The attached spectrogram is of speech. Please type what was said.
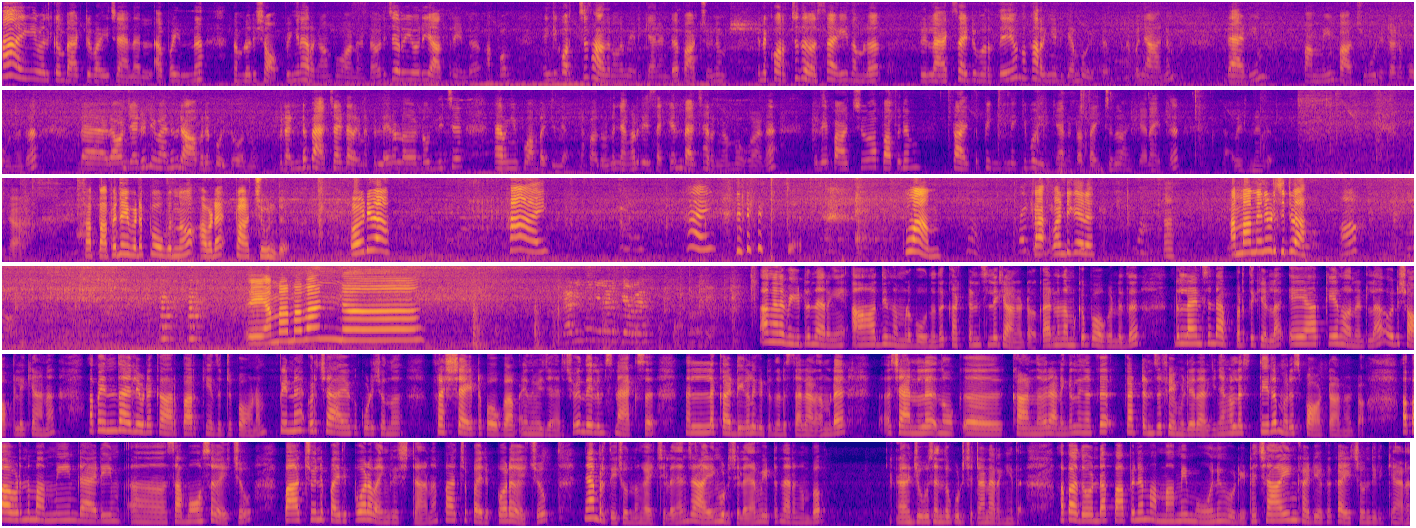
Hi welcome back to my channel അപ്പോൾ ഇന്ന് നമ്മളൊരു ഷോപ്പിങ്ങിന് ഇറങ്ങാൻ പോവാണ് കേട്ടോ. ഒരു ചെറിയൊരു യാത്രയുണ്ട്. അപ്പം എനിക്ക് കുറച്ച് സാധനങ്ങൾ മേടിക്കാനുണ്ട് പാച്ചുവിനും. പിന്നെ കുറച്ച് ദിവസമായി നമ്മൾ റിലാക്സ് ആയിട്ട് വെറുതെ ഒന്ന് കറങ്ങിയടിക്കാൻ പോയിട്ട്. അപ്പോൾ ഞാനും ഡാഡിയും പമ്മിയും പാച്ചും കൂടിയിട്ടാണ് പോകുന്നത്. ഡോൺ ഡിവാനും രാവിലെ പോയിട്ട് വന്നു. അപ്പോൾ രണ്ട് ബാച്ചായിട്ട് ഇറങ്ങണം പിള്ളേരുള്ളതുകൊണ്ട് ഒന്നിച്ച് ഇറങ്ങി പോകാൻ പറ്റില്ല. അപ്പോൾ അതുകൊണ്ട് ഞങ്ങളിത് സെക്കൻഡ് ബാച്ച് ഇറങ്ങാൻ പോവുകയാണ് അപ്പോൾ ഇതേ പാച്ചു അപ്പാപ്പനും താഴത്ത് പിങ്കിലേക്ക് പോയിരിക്കാൻ കേട്ടോ. തയ്ച്ചത് വാങ്ങിക്കാനായിട്ട്. ഇതാ വരുന്നുണ്ട്. ഇതാ അപ്പോൾ ഇവിടെ പോകുന്നോ? അവിടെ പാച്ചുണ്ട്. ഓടി വാ. ഹായ് ഹായ് പോവാം. വണ്ടി കയറ് ആ. അമ്മാമ്മേനെ വിളിച്ചിട്ട് വാ. ആ. ഏ അമ്മാമ്മ വന്നോ? അങ്ങനെ വീട്ടിൽ നിന്ന് ഇറങ്ങി ആദ്യം നമ്മൾ പോകുന്നത് കട്ടൻസിലേക്കാണ് കേട്ടോ കാരണം നമുക്ക് പോകേണ്ടത് റിലയൻസിന്റെ അപ്പുറത്തേക്കുള്ള എ ആർ കെ എന്ന് പറഞ്ഞിട്ടുള്ള ഒരു ഷോപ്പിലേക്കാണ്. അപ്പോൾ എന്തായാലും ഇവിടെ കാർ പാർക്ക് ചെയ്തിട്ട് പോകണം പിന്നെ ഒരു ചായയൊക്കെ കുടിച്ചൊന്ന് ഫ്രഷ് ആയിട്ട് പോകാം എന്ന് വിചാരിച്ചു. എന്തെങ്കിലും സ്നാക്സ് നല്ല കടികൾ കിട്ടുന്നൊരു സ്ഥലമാണ്. നമ്മുടെ ചാനൽ നോക്ക് കാണുന്നവരാണെങ്കിൽ നിങ്ങൾക്ക് കട്ടൻസ് ഫെമിലിയർ ആയിരിക്കും. ഞങ്ങളുടെ സ്ഥിരം ഒരു സ്പോട്ടാണ് കേട്ടോ. അപ്പോൾ അവിടുന്ന് മമ്മിയും ഡാഡിയും സമോസ കഴിച്ചു. പാച്ചുവിന് പരിപ്പോട ഭയങ്കര ഇഷ്ടമാണ് പാച്ചു പരിപ്പോട കഴിച്ചു. ഞാൻ പ്രത്യേകിച്ച് ഒന്നും കഴിച്ചില്ല. ഞാൻ ചായയും കുടിച്ചില്ല. ഞാൻ വീട്ടിൽ നിന്ന് ഇറങ്ങുമ്പോൾ ജ്യൂസ് എന്തോ കുടിച്ചിട്ടാണ് ഇറങ്ങിയത്. അപ്പോൾ അതുകൊണ്ട് അപ്പാപ്പനും അമ്മാമ്മയും മോനും കൂടിയിട്ട് ചായയും കടിയൊക്കെ കഴിച്ചുകൊണ്ടിരിക്കുകയാണ്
